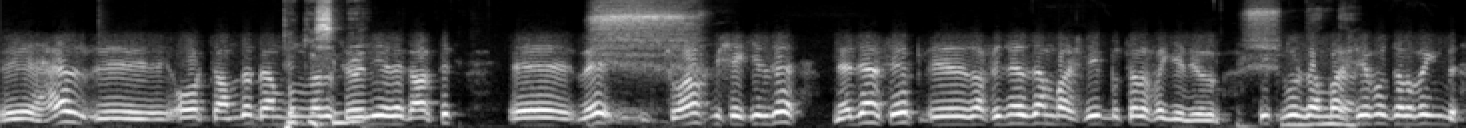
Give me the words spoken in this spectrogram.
e, her e, ortamda ben bunları Peki şimdi... söyleyerek artık e, ve tuhaf bir şekilde Nedense hep e, rafineriden başlayıp bu tarafa geliyorum. Hiç buradan da, başlayıp o tarafa gidiyorum.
